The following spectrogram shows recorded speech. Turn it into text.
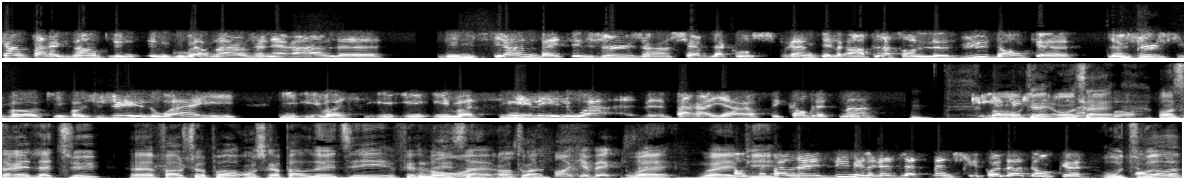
quand, par exemple, une, une gouverneure générale euh, démissionne, ben c'est le juge en chef de la Cour suprême qui le remplace. On l'a vu. Donc, euh, le juge qui va qui va juger les lois, il, il, il va il, il- il va signer les lois euh, par ailleurs. C'est complètement. OK, on s'arrête, là-dessus. Euh, fâche pas, on se reparle lundi. Philippe Bon, Vincent, euh, Antoine. Québec. Ouais, ouais, On se parle lundi, mais le reste de la semaine, je serai pas là, donc. euh, où tu vas?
